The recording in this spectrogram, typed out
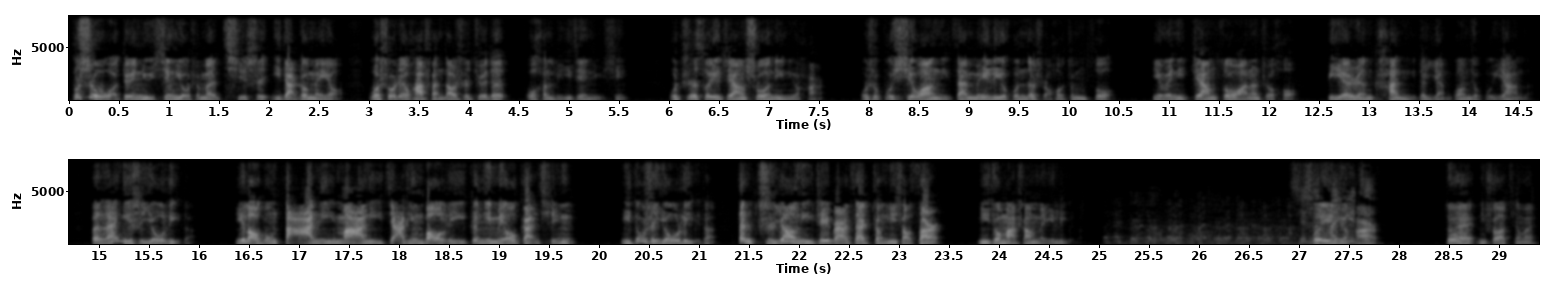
不是我对女性有什么歧视，一点都没有。我说这话反倒是觉得我很理解女性。我之所以这样说你女孩，我是不希望你在没离婚的时候这么做，因为你这样做完了之后，别人看你的眼光就不一样了。本来你是有理的，你老公打你、骂你、家庭暴力，跟你没有感情，你都是有理的。但只要你这边再整一小三儿，你就马上没理了。所以女孩儿，对你说，请问，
